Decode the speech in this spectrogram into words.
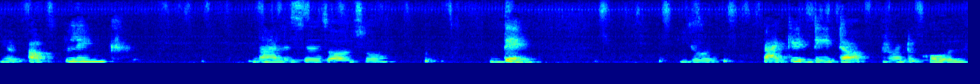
Your uplink analysis also. Then your packet data protocol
